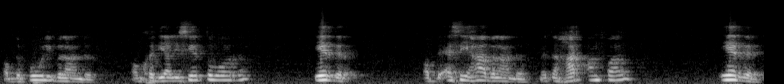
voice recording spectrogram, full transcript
op de poli belanden om gedialyseerd te worden, eerder op de SEH belanden met een hartaanval, eerder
